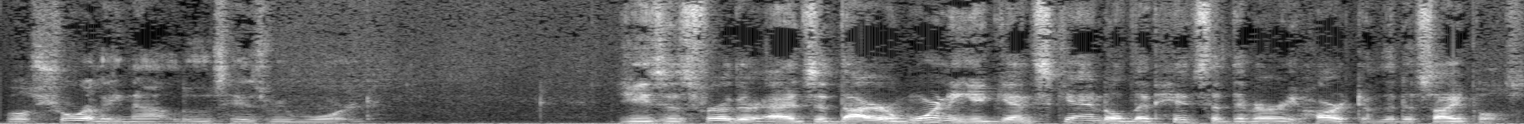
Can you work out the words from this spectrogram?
will surely not lose his reward. Jesus further adds a dire warning against scandal that hits at the very heart of the disciples.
